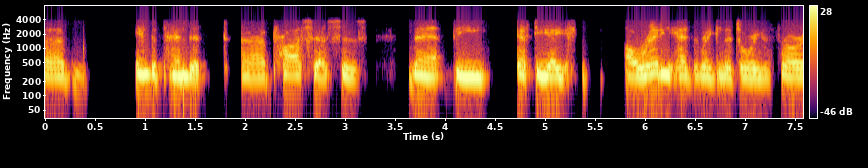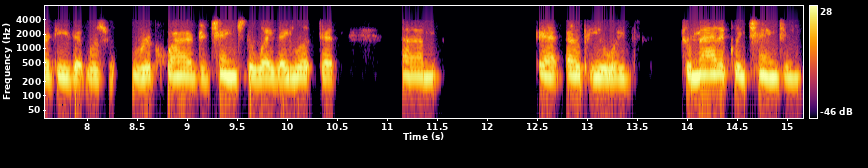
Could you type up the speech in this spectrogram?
uh, independent uh, processes that the FDA already had the regulatory authority that was required to change the way they looked at um, at opioids, dramatically changing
